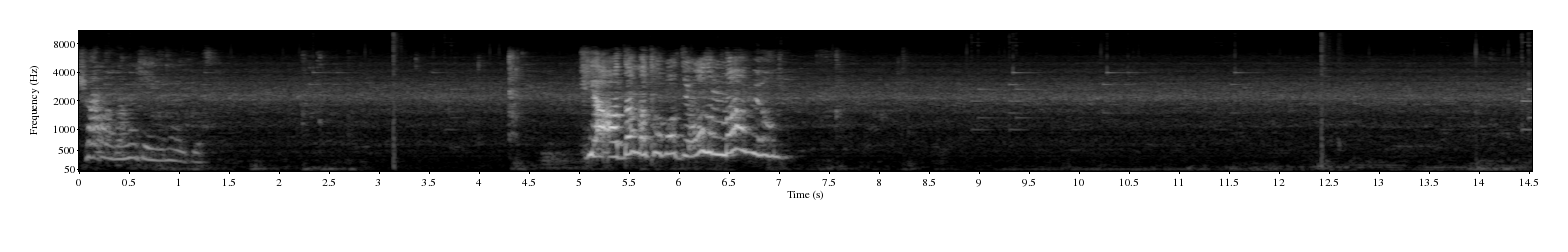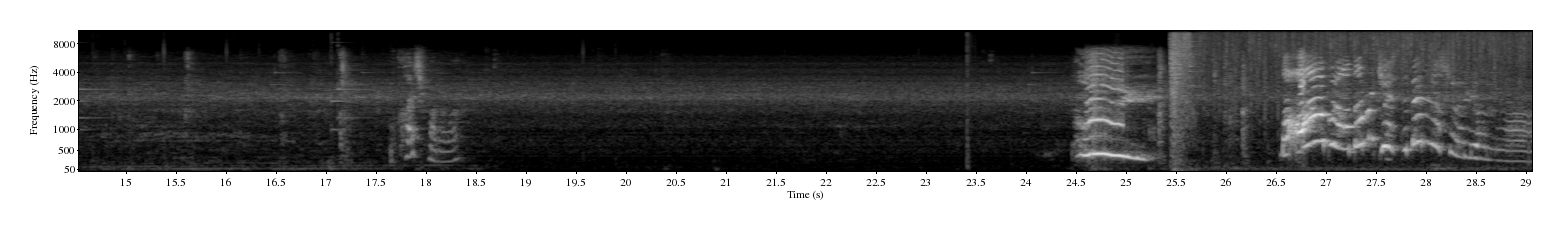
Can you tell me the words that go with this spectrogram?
Şu an adamın keyfini bekliyoruz. Ya adam top atıyor. Oğlum ne yapıyorsun? Bu kaç para lan? Adamı kesti ben ne söylüyorum ya?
